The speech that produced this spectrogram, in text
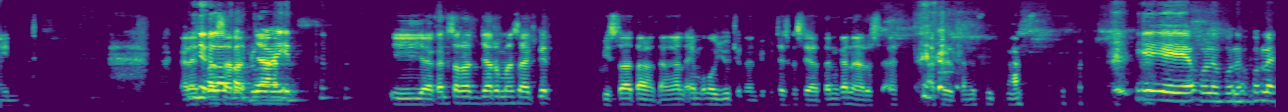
ain. Karena itu kan syaratnya Iya kan syaratnya rumah sakit bisa tanda tangan MOU dengan BPJS Kesehatan kan harus ada kas. Iya iya iya boleh boleh boleh.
